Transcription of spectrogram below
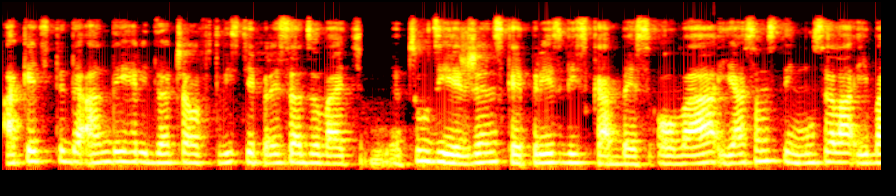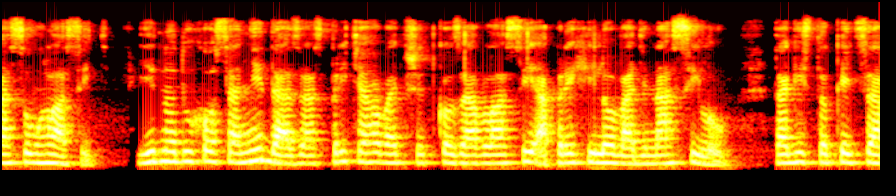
a keď teda Andy Hrid začal v twiste presadzovať cudzie ženské priezviska bez ova, ja som s tým musela iba súhlasiť. Jednoducho sa nedá zas priťahovať všetko za vlasy a prechyľovať na silu. Takisto, keď sa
